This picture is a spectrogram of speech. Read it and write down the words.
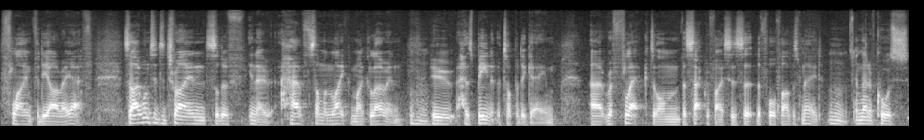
flying for the RAF. So I wanted to try and sort of, you know, have someone like Michael Owen, mm -hmm. who has been at the top of the game, uh, reflect on the sacrifices that the forefathers made. Mm. And then, of course,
